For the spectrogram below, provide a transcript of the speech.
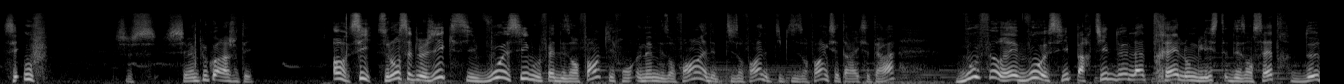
C'est ouf Je, je sais même plus quoi rajouter. Oh si, selon cette logique, si vous aussi vous faites des enfants qui feront eux-mêmes des enfants, et des petits-enfants, des petits-petits-enfants, etc., etc., vous ferez vous aussi partie de la très longue liste des ancêtres de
